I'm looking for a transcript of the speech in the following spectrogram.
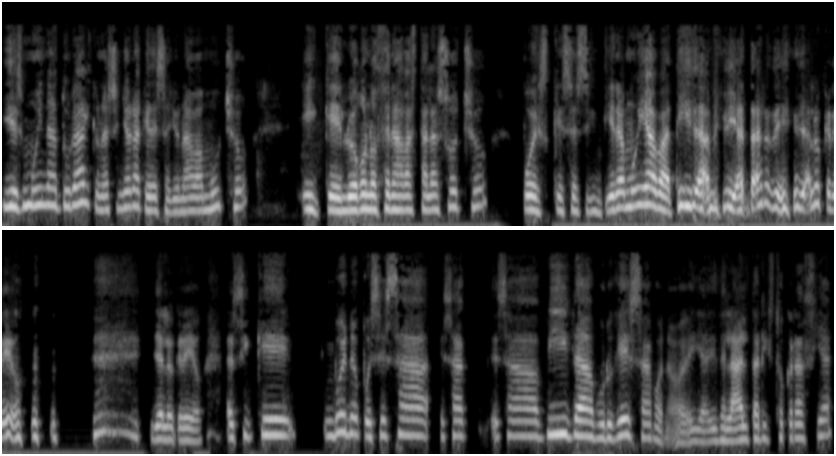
y es muy natural que una señora que desayunaba mucho y que luego no cenaba hasta las ocho, pues que se sintiera muy abatida a media tarde, ya lo creo. ya lo creo. Así que, bueno, pues esa, esa, esa vida burguesa, bueno, y de la alta aristocracia,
